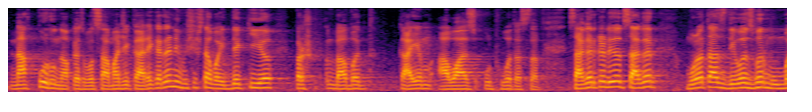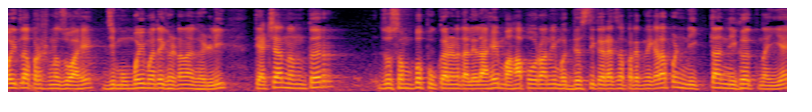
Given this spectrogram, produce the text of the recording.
नागपूरहून आपल्यासोबत सामाजिक कार्यकर्ते आणि विशेषतः वैद्यकीय प्रश्नांबाबत कायम आवाज उठवत असतात. सागरकडे सागर मुळात आज दिवसभर मुंबईतला प्रश्न जो आहे जी मुंबईमध्ये घटना घडली त्याच्यानंतर जो संप पुकारण्यात आलेला आहे महापौरांनी मध्यस्थी करायचा प्रयत्न केला पण निघता निघत नाहीये.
